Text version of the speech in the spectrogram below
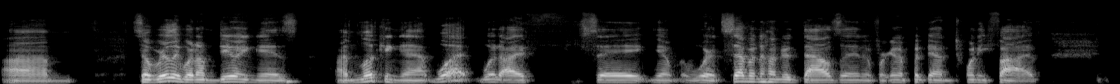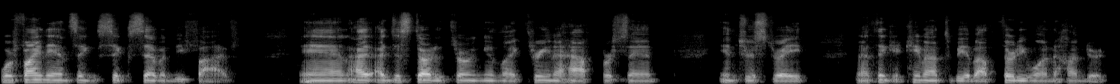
um, so really what I'm doing is I'm looking at what would I say, you know, we're at 700,000. If we're going to put down 25, we're financing 675. And I, I just started throwing in like three and a half percent interest rate. And I think it came out to be about 3,100.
